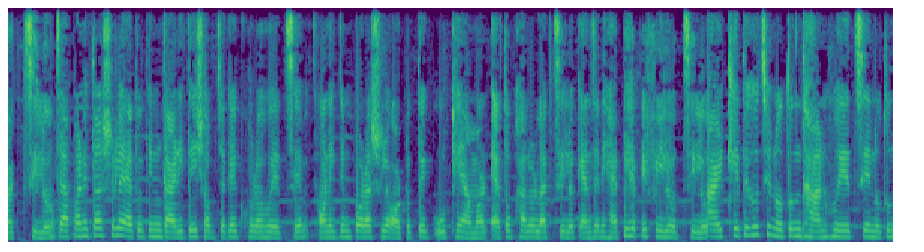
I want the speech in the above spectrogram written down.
লাগছিল। জাপানে তো আসলে এতদিন গাড়িতেই সব জায়গায় ঘোরা হয়েছে। অনেকদিন পর আসলে অটোতে উঠে আমার এত ভালো লাগছিল, কেন জানি হ্যাপি হ্যাপি ফিল হচ্ছিল। আর খেতে হচ্ছে নতুন ধান হয়েছে, নতুন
